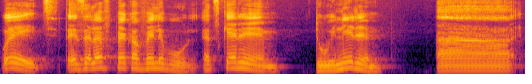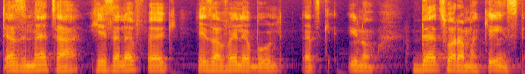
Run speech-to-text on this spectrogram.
wait there's a left back available. Let's get him. Do we need him? Uh, it doesn't matter. He's a left back. He's available. Let's get, you know that's what i'm against.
